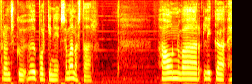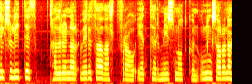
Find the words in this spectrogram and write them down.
frönsku höfuborginni sem annar staðar. Hán var líka heilsulítið, hafði raunar verið það allt frá etermisnótkun unglingsárana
